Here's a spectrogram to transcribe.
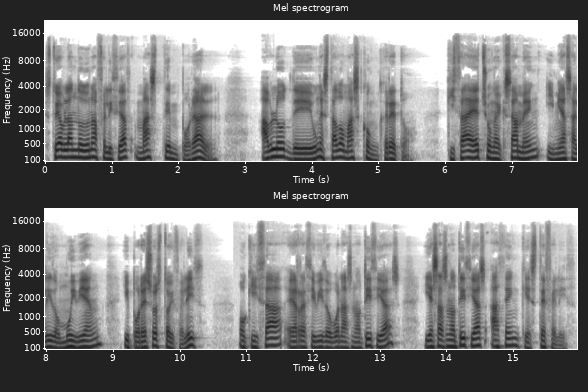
estoy hablando de una felicidad más temporal, hablo de un estado más concreto. Quizá he hecho un examen y me ha salido muy bien y por eso estoy feliz. O quizá he recibido buenas noticias y esas noticias hacen que esté feliz.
